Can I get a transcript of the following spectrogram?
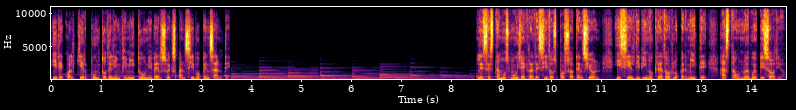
y de cualquier punto del infinito universo expansivo pensante. Les estamos muy agradecidos por su atención y si el Divino Creador lo permite, hasta un nuevo episodio.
